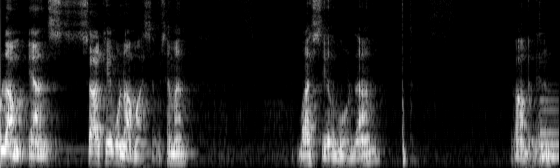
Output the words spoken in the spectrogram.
Buradan yani şarkıya buradan başlamış. Hemen başlayalım oradan. Devam edelim.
